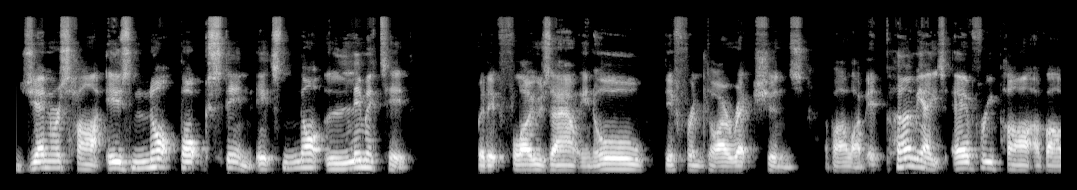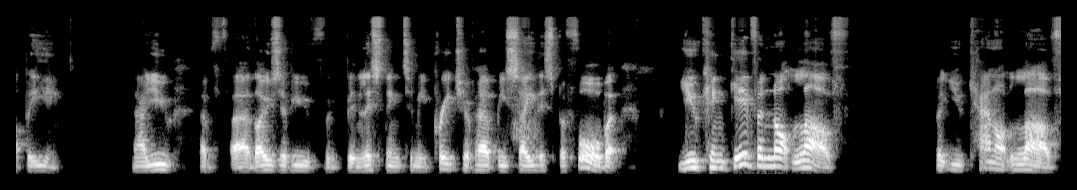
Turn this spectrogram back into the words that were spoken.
generous heart is not boxed in, it's not limited, but it flows out in all different directions of our life. It permeates every part of our being. Now, you have, uh, those of you who've been listening to me preach have heard me say this before, but you can give and not love, but you cannot love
